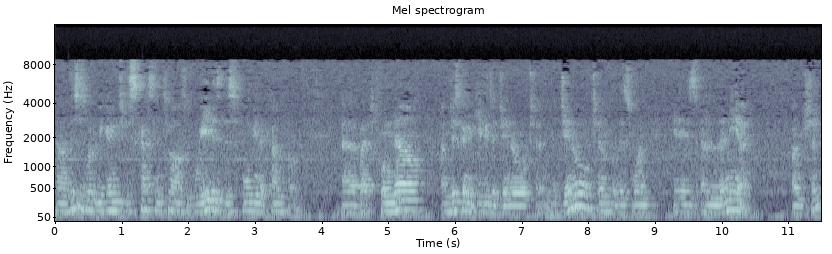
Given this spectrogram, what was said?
Now, this is what we're going to discuss in class. Where does this formula come from? Uh, but for now, I'm just going to give you the general term. The general term for this one is a linear function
